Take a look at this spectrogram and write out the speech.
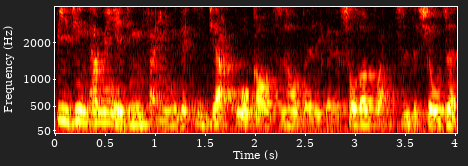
毕竟他们已经反映那个溢价过高之后的一个受到管制的修正。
